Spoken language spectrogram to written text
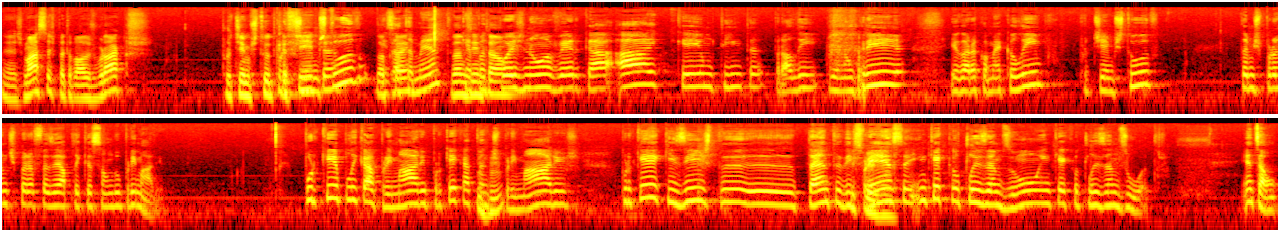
as massas para tapar os buracos. Protegemos tudo protegemos com a fita. tudo, Ok. exatamente, Vamos que é para então. depois não haver cá, ai, caiu-me tinta para ali, eu não queria, e agora como é que eu limpo? Protegemos tudo, estamos prontos para fazer a aplicação do primário. Porquê aplicar primário? Porquê que há tantos Uhum. primários? Porquê é que existe eh, tanta diferença? Em que é que utilizamos um, em que é que utilizamos o outro? Então,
